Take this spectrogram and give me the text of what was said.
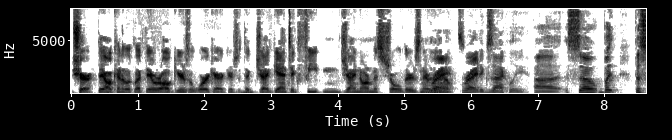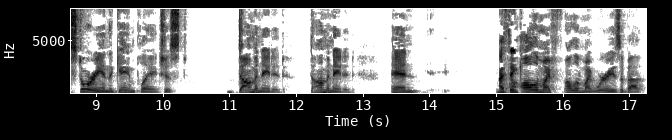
Sure, they all kind of look like they were all Gears of War characters with the gigantic feet and ginormous shoulders and everything Right, else. right, exactly. Uh, so, but the story and the gameplay just dominated, dominated, and I think- all of my all of my worries about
